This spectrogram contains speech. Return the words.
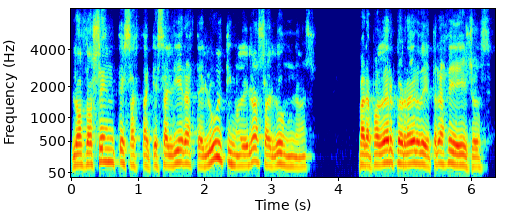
los docentes hasta que saliera hasta el último de los alumnos para poder correr detrás de ellos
